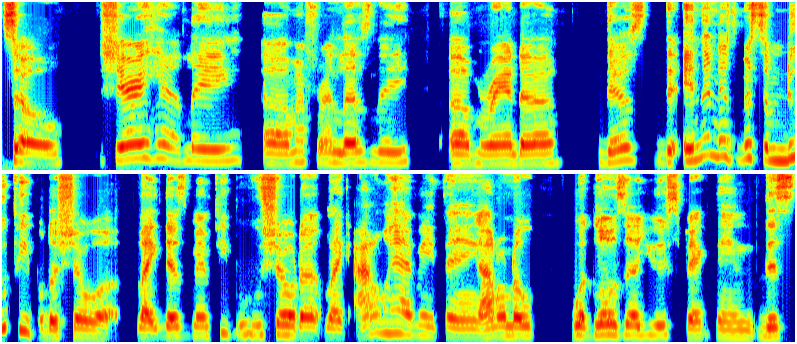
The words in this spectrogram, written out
so. Shari Headley, uh, my friend Leslie, uh, Miranda. There's the, and then there's been some new people to show up. Like there's been people who showed up. Like I don't have anything. I don't know what glows are you expecting. This,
